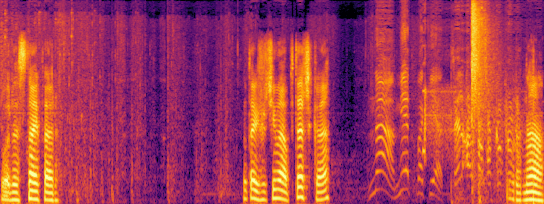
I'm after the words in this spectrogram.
Kurde, snajper. Tutaj rzucimy apteczkę. Na, miet pakiet! Cel alfa pod kontrolą. Kurna.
